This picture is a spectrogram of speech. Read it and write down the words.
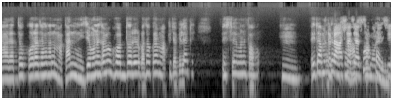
আর এত করা যখন মাথার নিচে মানে যখন ঘর দরের কথা কয়ে মাপি টাপি পিলাটে নিশ্চয়ই মানে পাবো। হুম। এইটা আমাদের একটা আশা যাচ্ছে মনে যে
